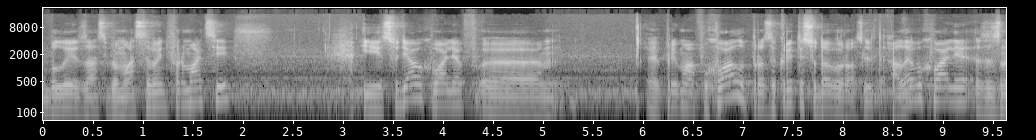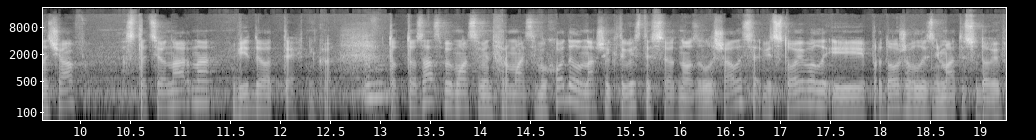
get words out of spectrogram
були засоби масової інформації, і суддя ухваляв. Е, Приймав ухвалу про закритий судовий розгляд, але в ухвалі зазначав стаціонарна відеотехніка. Тобто засоби масової інформації виходили, наші активісти все одно залишалися, відстоювали і продовжували знімати судові процеси.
